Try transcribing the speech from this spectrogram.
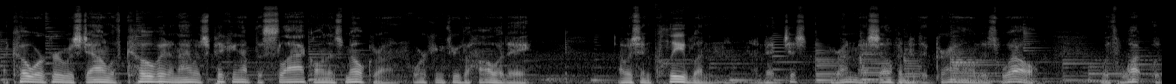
A coworker was down with COVID and I was picking up the slack on his milk run, working through the holiday. I was in Cleveland and had just run myself into the ground as well with what would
